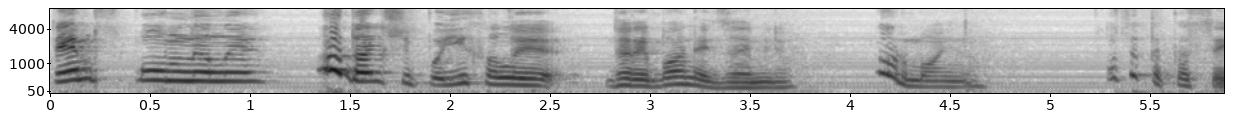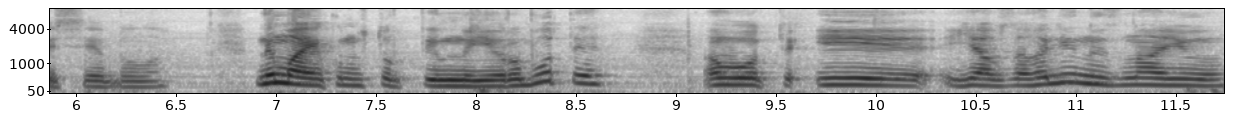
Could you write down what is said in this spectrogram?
тем спомнили, а далі поїхали дерибанить землю. Нормально. Оце така сесія була. Немає конструктивної роботи. От, і я взагалі не знаю,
